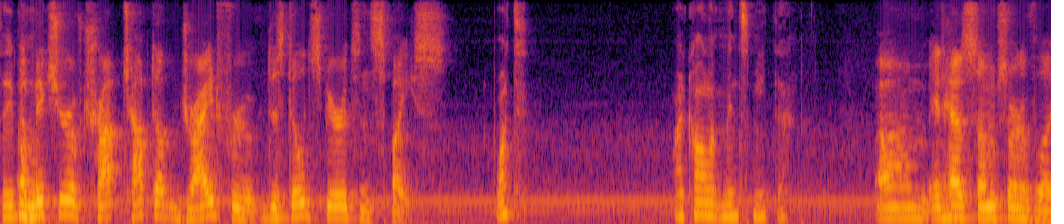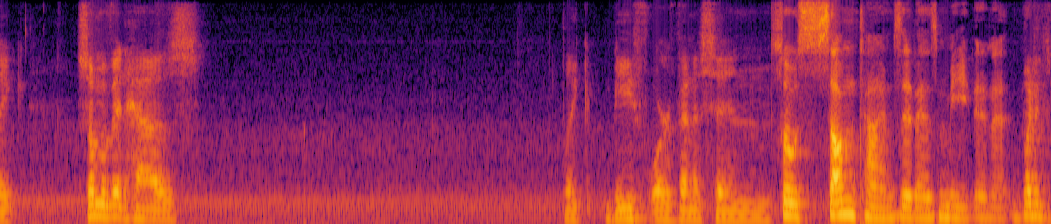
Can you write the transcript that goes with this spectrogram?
They've a mixture of chop, chopped up dried fruit, distilled spirits, and spice. What? I call it mincemeat then. Um, it has some sort of like, some of it has like beef or venison, So sometimes it has meat in it. but it's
